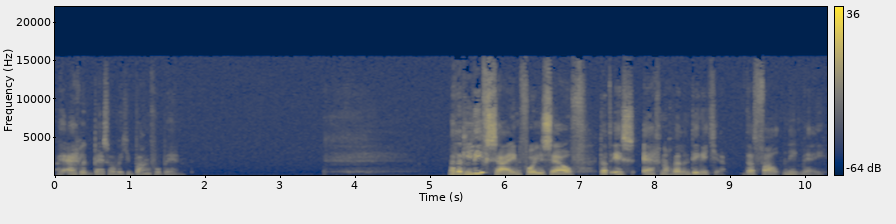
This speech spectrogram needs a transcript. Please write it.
waar je eigenlijk best wel een beetje bang voor bent. Maar dat lief zijn voor jezelf, dat is echt nog wel een dingetje. Dat valt niet mee.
